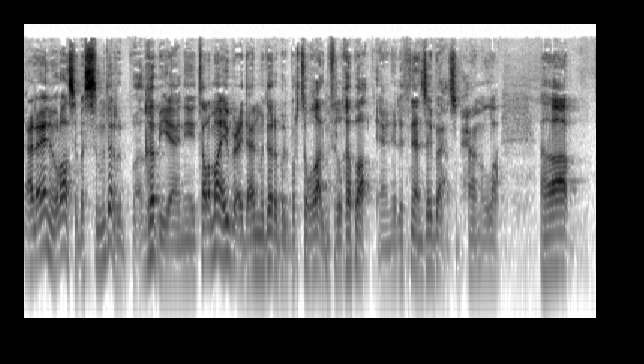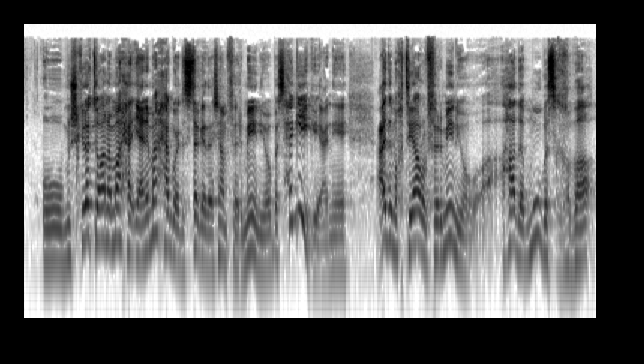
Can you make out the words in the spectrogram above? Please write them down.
على عيني وراسي بس مدرب غبي يعني. ترى ما يبعد عن مدرب البرتغال في الغباء يعني الاثنين زي بعض سبحان الله. آه ومشكلته أنا ما ح... يعني ما حقعد أستقعد عشان فيرمينيو بس حقيقي يعني عدم اختياره لفيرمينيو هذا مو بس غباء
